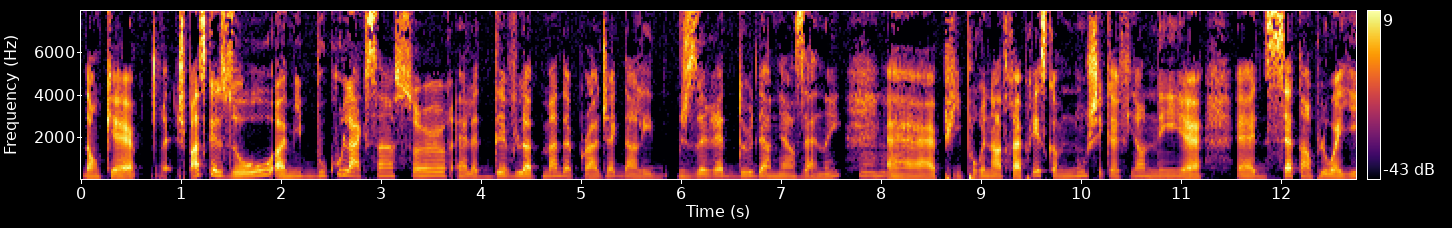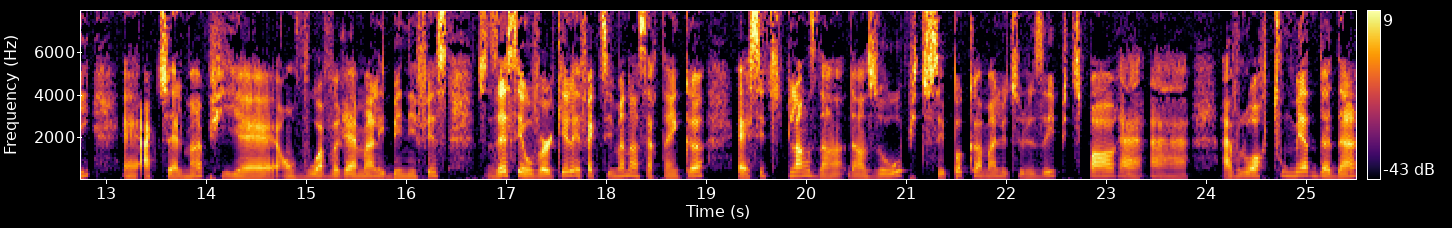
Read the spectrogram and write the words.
Donc, je pense que Zoho a mis beaucoup l'accent sur le développement de projects dans les, je dirais, deux dernières années. Mm-hmm. euh, puis pour une entreprise comme nous, chez Coffee, on est euh, 17 euh, employés euh, actuellement, puis on voit vraiment les bénéfices. Tu disais c'est overkill, effectivement, dans certains cas, si tu te lances dans, dans Zoho, puis tu sais pas comment l'utiliser, puis tu pars à, à, à, vouloir tout mettre dedans,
